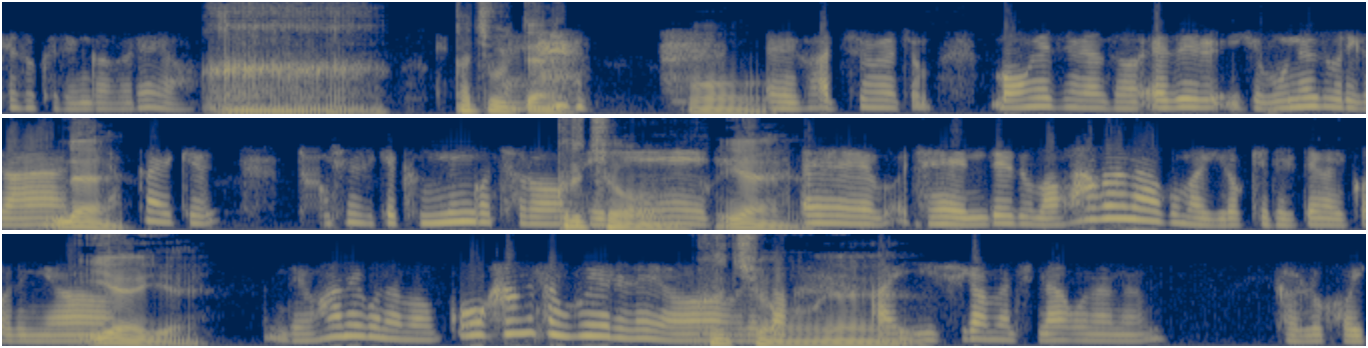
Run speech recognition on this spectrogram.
계속 그 생각을 해요. 같이 올 때. 어. 예, 같이 오면 좀 멍해지면서 애들 이렇게 우는 소리가 네. 약간 이렇게 정신을 이렇게 긁는 것처럼 그렇죠. 되게 예. 예, 제 엔데도 막 화가 나고 막 이렇게 될 때가 있거든요. 예, 예. 근데 화내고 나면 꼭 항상 후회를 해요. 그렇죠. 래서 예. 아, 이 시간만 지나고 나면 별로 거의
